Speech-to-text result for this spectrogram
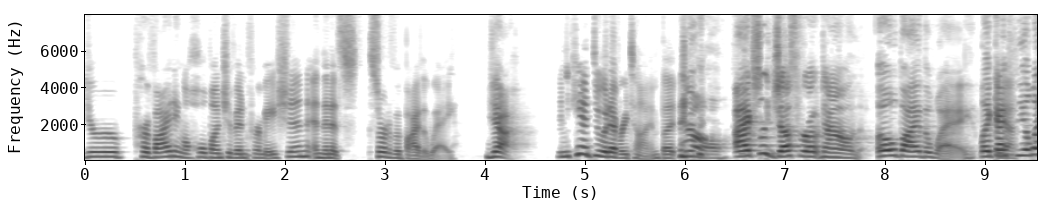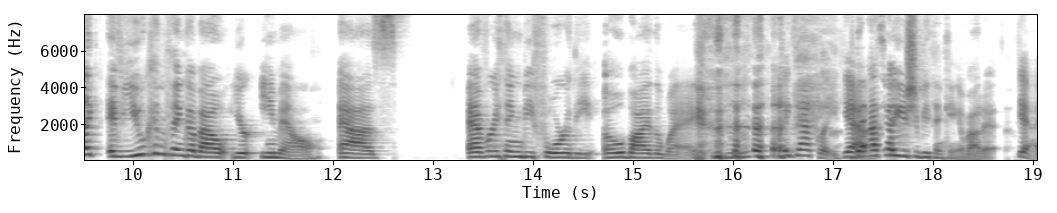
you're providing a whole bunch of information and then it's sort of a by the way. Yeah and you can't do it every time but no, I actually just wrote down, oh, by the way. Like, I feel like if you can think about your email as everything before the oh, by the way, Mhm. exactly yeah that's how you should be thinking about it. yeah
